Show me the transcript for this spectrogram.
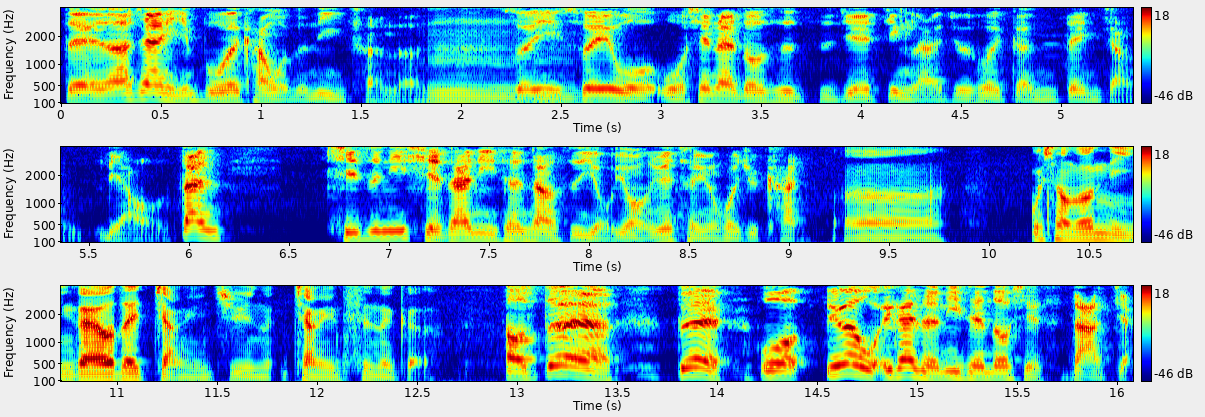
对，他现在已经不会看我的昵称了，嗯，所以，所以我我现在都是直接进来就会跟店长聊，但其实你写在昵称上是有用，因为成员会去看。呃，我想说你应该要再讲一句呢，讲一次那个，哦，对啊，对我，因为我一开始的昵称都写十大奖，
